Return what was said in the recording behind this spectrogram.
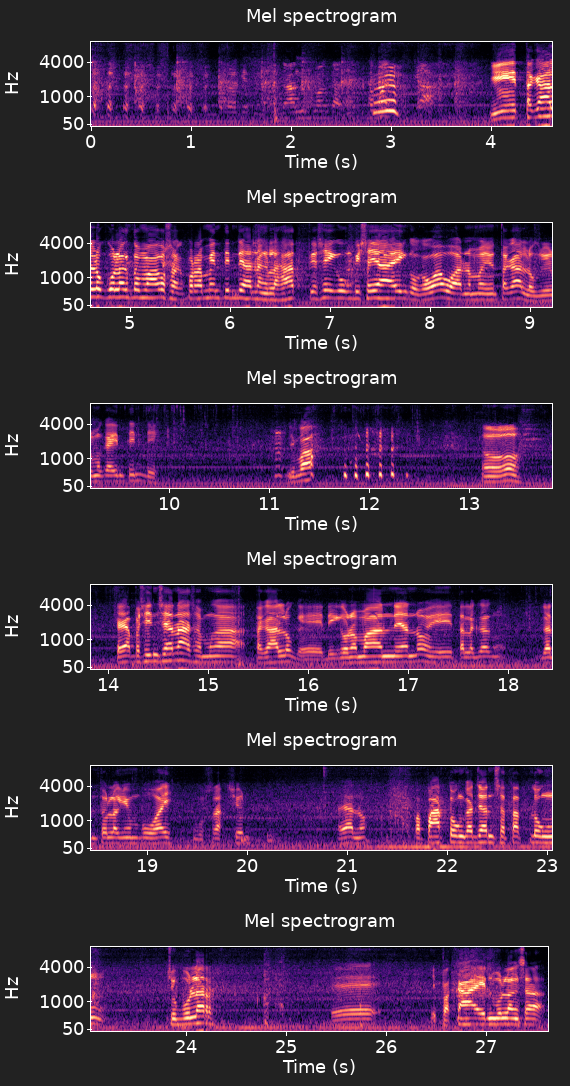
Tagalog man ka. Gi Tagalog ko lang to mga kusak para maintindihan ng lahat kasi kung Bisayain ko kawawa naman yung Tagalog hindi naman kaintindi. Di ba? Oo. Kaya pasensya na sa mga Tagalog eh di ko naman yan no eh talagang ganto lang yung buhay, construction. Ayan no. Papatong ka diyan sa tatlong tubular. Eh ipakain mo lang sa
